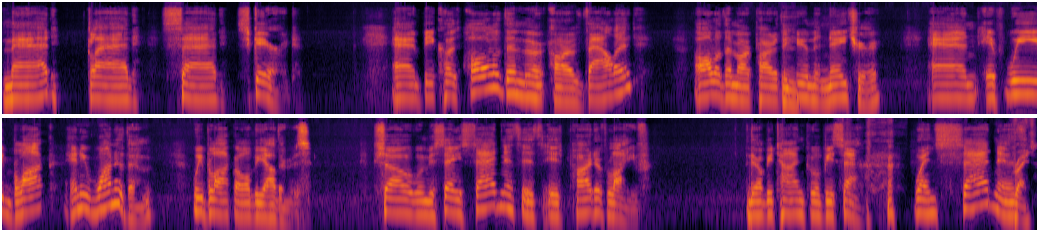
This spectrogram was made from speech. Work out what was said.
mad, glad, sad, scared. And because all of them are, are valid, all of them are part of the human nature. And if we block any one of them, we block all the others. So when we say sadness is, is part of life, there'll be times we'll be sad. when sadness Right.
